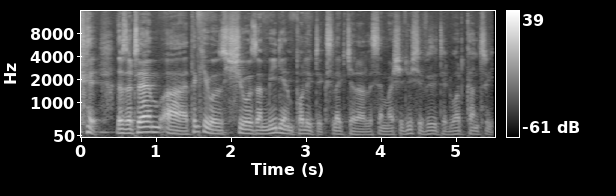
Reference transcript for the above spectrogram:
there's a time uh, I think he was she was a media and politics lecturer alisema she she visited what country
